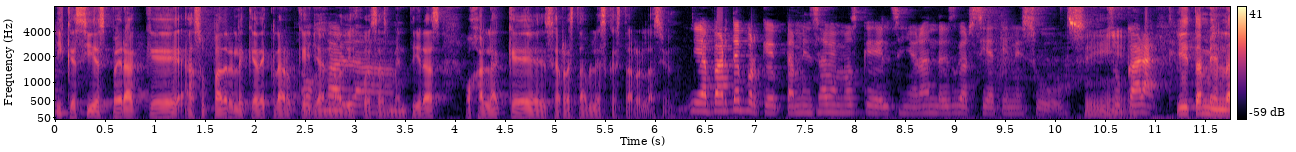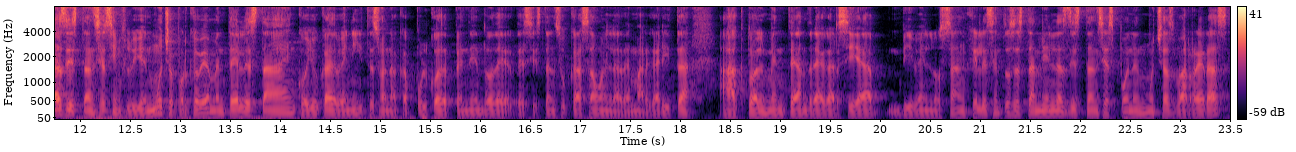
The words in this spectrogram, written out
y que sí espera que a su padre le quede claro que ella no dijo esas mentiras. Ojalá que se restablezca esta relación. Y aparte porque también sabemos que el señor Andrés García tiene su, su carácter. Y también las distancias influyen mucho, porque obviamente él está en Coyuca de Benítez o en Acapulco, dependiendo de, de si está en su casa o en la de Margarita. Actualmente Andrea García vive en Los Ángeles, entonces también las distancias ponen muchas barreras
